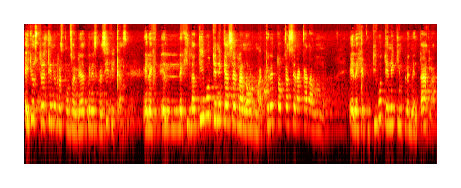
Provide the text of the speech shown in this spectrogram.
ellos tres tienen responsabilidades bien específicas. El, el, legislativo tiene que hacer la norma, ¿qué le toca hacer a cada uno? El ejecutivo tiene que implementarla.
